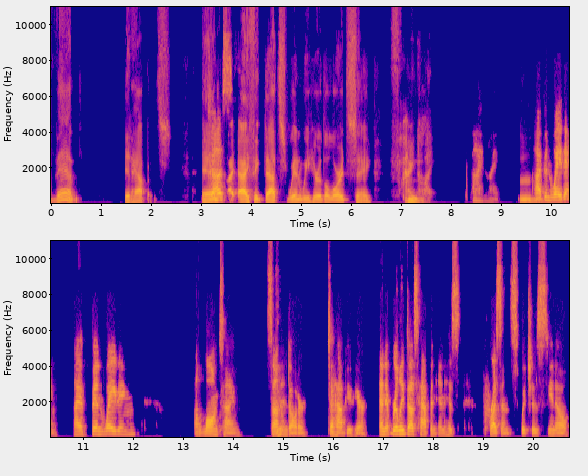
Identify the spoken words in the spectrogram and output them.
then it happens. And does. I, I think that's when we hear the Lord say, finally. Finally. Mhm. I've been waiting. I have been waiting a long time, son Yeah. and daughter, to have you here. And it really does happen in his presence, which is, you know,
